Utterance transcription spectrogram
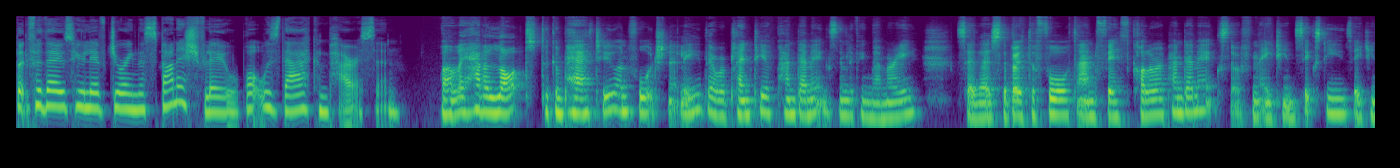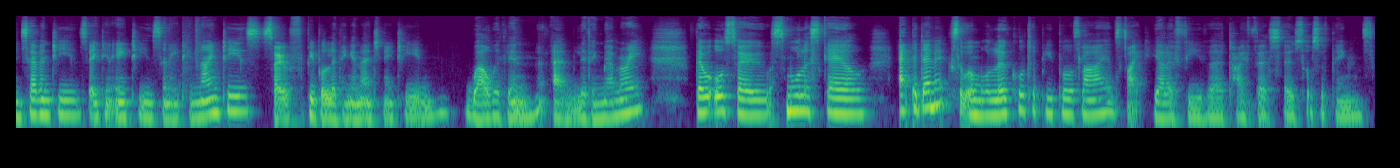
But for those who lived during the Spanish flu, what was their comparison? Well, they had a lot to compare to, unfortunately. There were plenty of pandemics in living memory. So there's the, both the fourth and fifth cholera pandemics, so from the 1860s, 1870s, 1880s, and 1890s. So for people living in 1918, well within um, living memory. There were also smaller scale epidemics that were more local to people's lives, like yellow fever, typhus, those sorts of things.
